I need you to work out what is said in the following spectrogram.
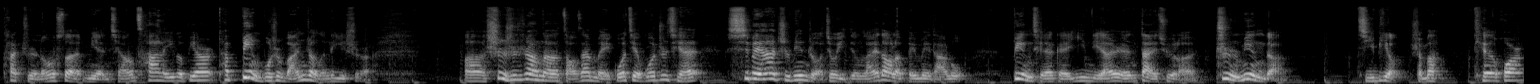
它只能算勉强擦了一个边儿，它并不是完整的历史。呃，事实上呢，早在美国建国之前，西班牙殖民者就已经来到了北美大陆，并且给印第安人带去了致命的疾病，什么天花？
